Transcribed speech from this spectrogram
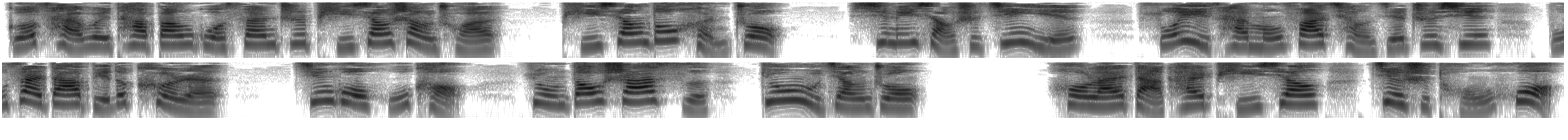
葛彩为他搬过三只皮箱上船，皮箱都很重，心里想是金银，所以才萌发抢劫之心，不再搭别的客人。经过虎口，用刀杀死，丢入江中。后来打开皮箱，见是铜货，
